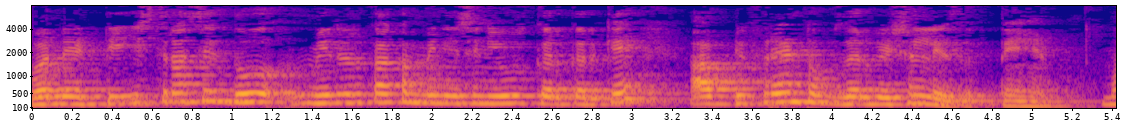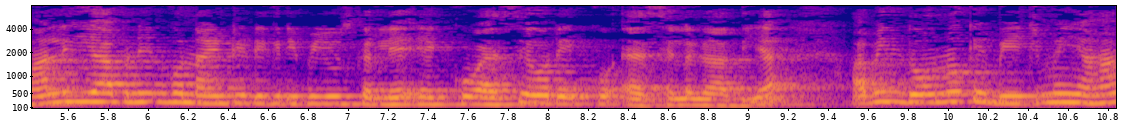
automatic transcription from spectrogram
180 इस तरह से दो मिरर का कॉम्बिनेशन यूज़ कर करके आप डिफरेंट ऑब्जर्वेशन ले सकते हैं। मान लीजिए आपने इनको 90 डिग्री पे यूज़ कर लिया, एक को ऐसे और एक को ऐसे लगा दिया। अब इन दोनों के बीच में यहाँ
